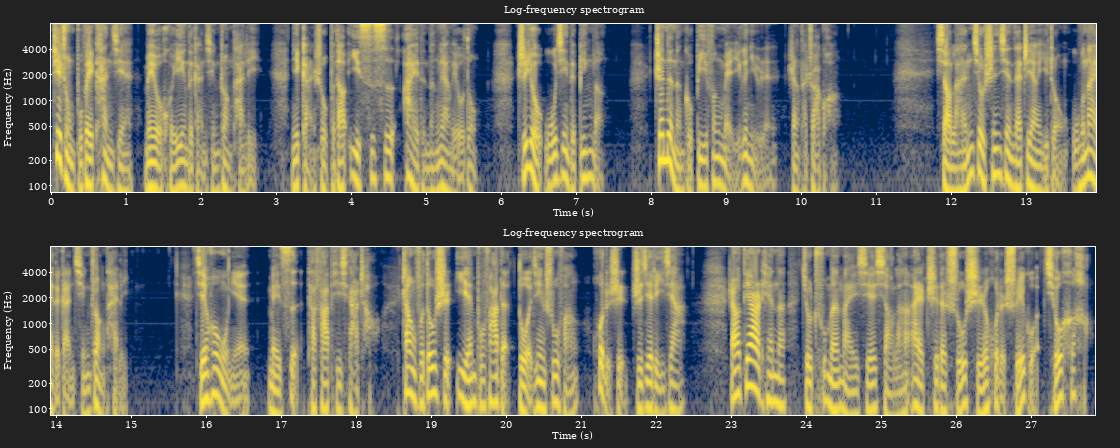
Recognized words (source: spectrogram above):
这种不被看见、没有回应的感情状态里，你感受不到一丝丝爱的能量流动，只有无尽的冰冷，真的能够逼疯每一个女人，让她抓狂。小兰就深陷在这样一种无奈的感情状态里。结婚五年，每次她发脾气大吵，丈夫都是一言不发的躲进书房，或者是直接离家。然后第二天呢，就出门买一些小兰爱吃的熟食或者水果求和好。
